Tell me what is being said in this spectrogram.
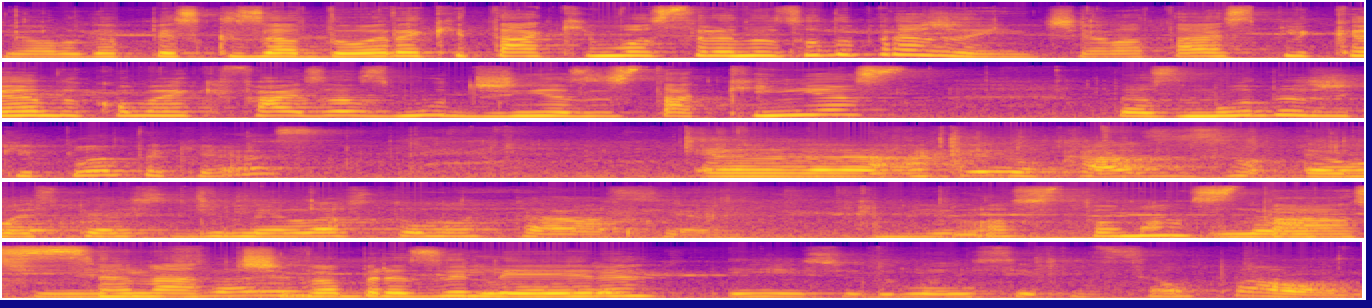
bióloga pesquisadora que está aqui mostrando tudo pra gente. Ela está explicando como é que faz as mudinhas, estaquinhas das mudas de que planta que é essa? É, aqui no caso é uma espécie de melastomatácea. Melastomastácea, nativa brasileira. do- isso, do município de São Paulo.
